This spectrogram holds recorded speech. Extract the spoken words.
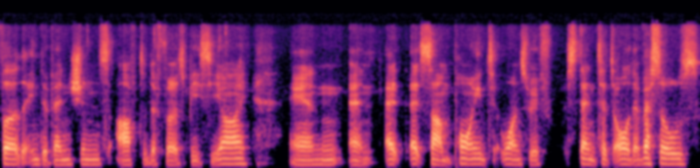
further interventions after the first PCI. And, and at, at some point, once we've stented all the vessels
